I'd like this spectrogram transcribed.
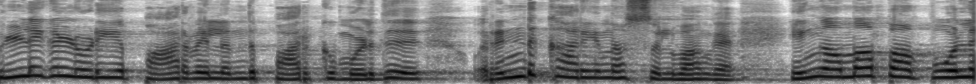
பிள்ளைகளுடைய பார்வையிலேருந்து பார்க்கும் பொழுது ரெண்டு காரியம் தான் சொல்லுவாங்க. எங்கள் அம்மா அப்பா போல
